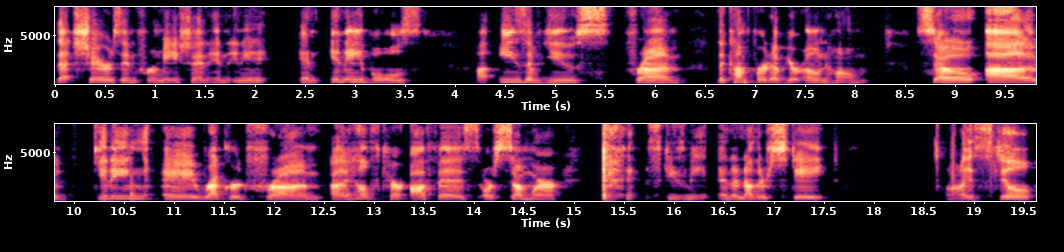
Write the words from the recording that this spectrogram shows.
that shares information and, and enables uh, ease of use from the comfort of your own home. So, uh, getting a record from a healthcare office or somewhere, excuse me, in another state uh, is still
